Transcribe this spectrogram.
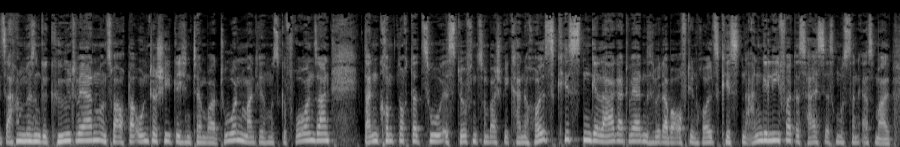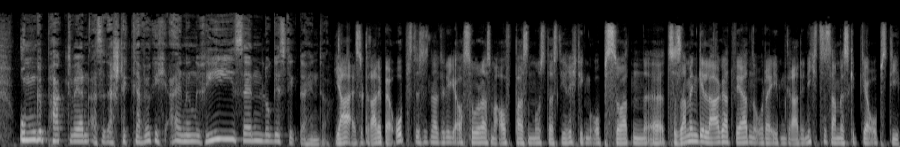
Sachen müssen gekühlt werden und zwar auch bei unterschiedlichen Temperaturen. Manches muss gefroren sein. Dann kommt noch dazu, es dürfen zum Beispiel keine Holzkisten gelagert werden. Das wird aber auf den Holzkisten angeliefert. Das heißt, es muss dann erstmal umgepackt werden. Also da steckt ja wirklich einen riesen Logistik dahinter. Ja, also gerade bei Obst ist es natürlich auch so, dass man aufpassen muss, dass die richtigen Obstsorten äh, zusammengelagert werden oder eben gerade nicht zusammen. Es gibt ja Obst, die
